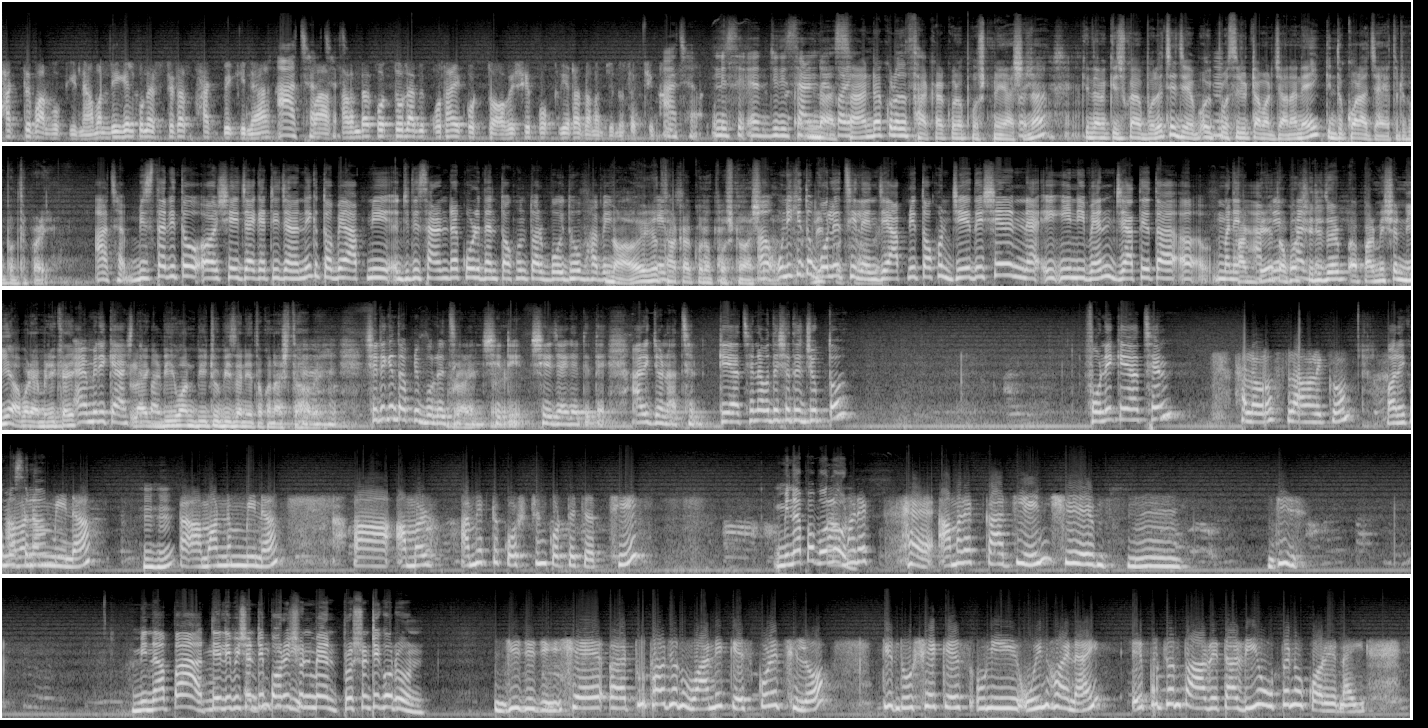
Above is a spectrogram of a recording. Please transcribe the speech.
থাকতে পারব কিনা? আমার লিগেল কোনো স্ট্যাটাস থাকবে কিনা? আচ্ছা, বা আচ্ছা। সারেন্ডার করতে হলে আমি কোথায় করতে হবে সেই প্রক্রিয়াটা জানার জন্য ঠিক আচ্ছা যদি সারেন্ডার করে সারেন্ডার করে তো থাকার কোনো প্রশ্নই আসে না। কিন্তু আমি কিছু কথা বলেছি যে ওই প্রসিডিউরটা আমার জানা নেই কিন্তু করা যায় এতটুকু বলতে পারি। আচ্ছা বিস্তারিত সেই জায়গাটি জানা নেই তবে আপনি যদি সারেন্ডার করে দেন তখন তো আর বৈধভাবে না থাকার কোনো প্রশ্ন আসে উনি কিন্তু বলেছিলেন যে আপনি তখন যে দেশের ই- নিবেন জাতীয়তা আহ, মানে আপনি তখন সেটিতে পারমিশন নিয়ে আবার আমেরিকায় আমেরিকায় আসতে লাইক পারবে। B one B two visa নিয়ে তখন আসতে হবে। সেটা কিন্তু আপনি বলেছিলেন সেটি সেই জায়গাটিতে। আরেকজন আছেন। কে আছেন আমাদের সাথে যুক্ত? ফোনে কে আছেন? হ্যালো আসসালামু আলাইকুম। ওয়ালাইকুম আমার নাম আসসালাম। মিনা। আমার নাম মিনা। আমার আমি একটা কোশ্চেন করতে চাচ্ছি। মিনাপা বলুন। আমার এক হ্যাঁ আমার এক কাজিন সে জি। মিনাপা টেলিভিশনটি পরে শুনবেন প্রশ্নটি করুন। জি জি জি। সে টু থাউজেন্ড ওয়ানে কেস করেছিল কিন্তু সে কেস উনি উইন হয় নাই। এই পর্যন্ত আর এটা রিওপেনও করে নাই।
